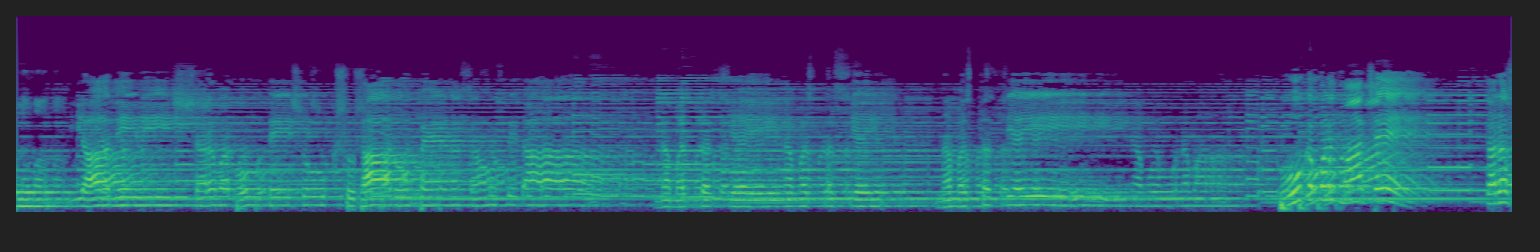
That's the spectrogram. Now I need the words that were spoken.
નમઃ યા દેવી સર્વભૂતેષુ ક્ષુધારૂપેણ સંસ્થિતા નમસ્તસ્ય નમસ્તસ્ય નમસ્તસ્ય નમો નમ ભૂખ પણ માં છે તરસ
